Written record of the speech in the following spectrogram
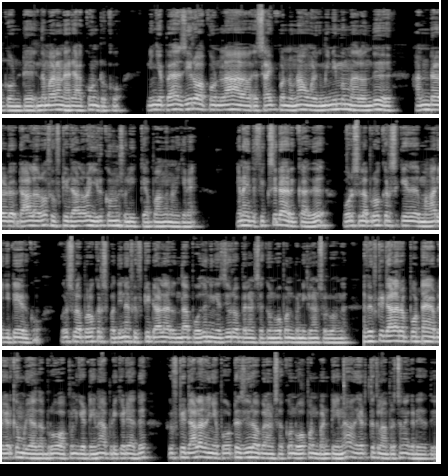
அக்கௌண்ட்டு இந்த மாதிரிலாம் நிறைய அக்கௌண்ட் இருக்கும். நீங்கள் இப்போ ஜீரோ அக்கௌண்ட்லாம் செலக்ட் பண்ணோம்னா உங்களுக்கு மினிமம் அதில் வந்து ஹண்ட்ரட் டாலரோ ஃபிஃப்டி டாலரோ இருக்கணும்னு சொல்லி கேட்பாங்கன்னு நினைக்கிறேன். ஏன்னா இது ஃபிக்ஸ்டாக இருக்காது. ஒரு சில ப்ரோக்கர்ஸுக்கு இது மாறிக்கிட்டே இருக்கும். ஒரு சில ப்ரோக்கர்ஸ் பார்த்தீங்கன்னா ஃபிஃப்டி டாலர் இருந்தால் போதும் நீங்கள் ஜீரோ பேலன்ஸ் அக்கௌண்ட் ஓப்பன் பண்ணிக்கலாம்னு சொல்லுவாங்க. ஃபிஃப்டி டாலரை போட்டால் அப்படி எடுக்க முடியாதா ப்ரோ அப்படின்னு கேட்டிங்கன்னா அப்படி கிடையாது. ஃபிஃப்டி டாலர் நீங்கள் போட்டு ஜீரோ பேலன்ஸ் அக்கௌண்ட் ஓப்பன் பண்ணிட்டீங்கன்னா அதை எடுத்துக்கலாம் பிரச்சனை கிடையாது.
